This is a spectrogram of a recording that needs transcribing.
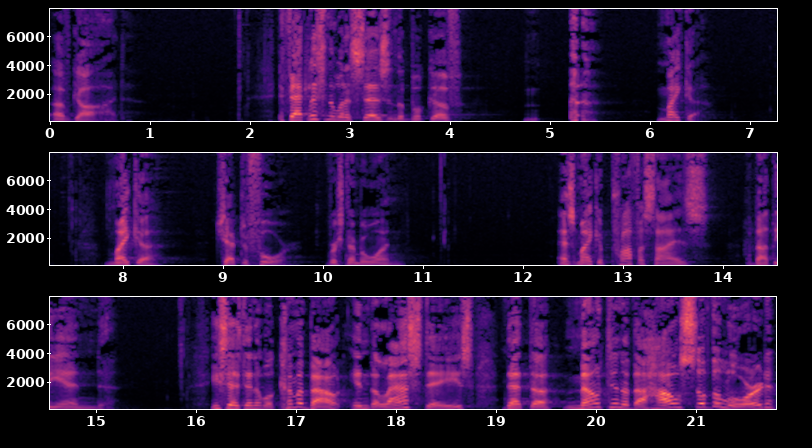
of God. In fact, listen to what it says in the book of Micah. Micah chapter 4, verse number 1 as Micah prophesies about the end. He says, And it will come about in the last days that the mountain of the house of the Lord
